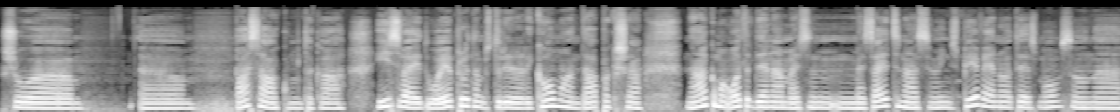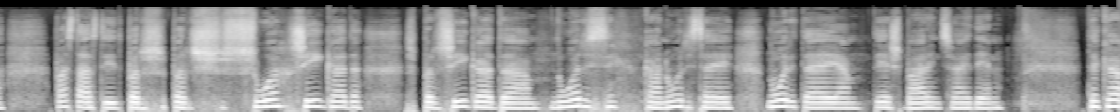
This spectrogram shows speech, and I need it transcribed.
šo uh, pasākumu kā, izveidoja. Protams, tur ir arī komanda apakšā. Nākamā otrdienā mēs, mēs aicināsim viņus pievienoties mums un uh, pastāstīt par, par šo šī gada, par šī gada norisi, kā norisēja, noritēja tieši bāriņu sveidienu. Tā kā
